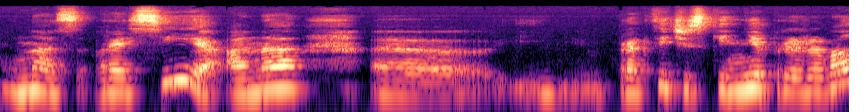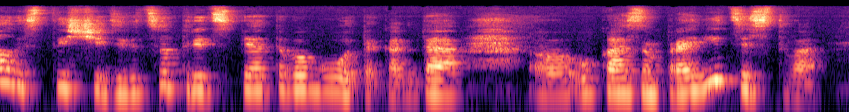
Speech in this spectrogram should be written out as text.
У нас в России она э, практически не прерывалась с 1935 года, когда э, указом правительства э,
